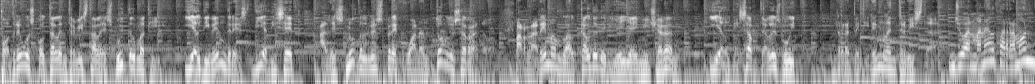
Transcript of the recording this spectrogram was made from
podreu escoltar l'entrevista a les 8 del matí. I el divendres, dia 17, a les 9 del vespre, Juan Antonio Serrano. Parlarem amb l'alcalde de Viella i Mitjaran. I el dissabte a les 8 repetirem l'entrevista. Joan Manel Parramon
